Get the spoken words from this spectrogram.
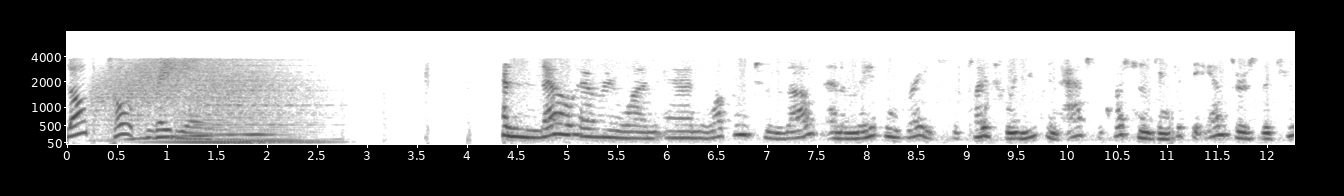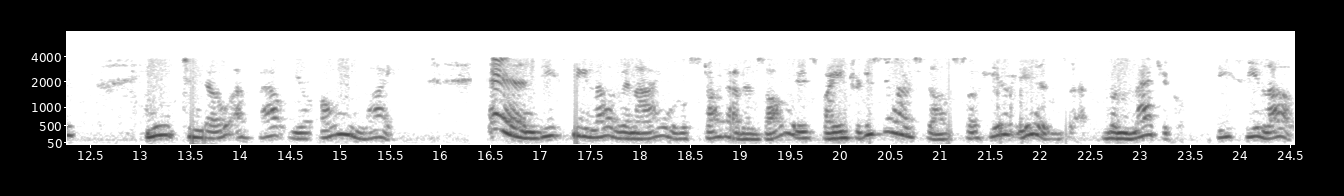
Blog Talk Radio. Hello, everyone, and welcome to Love and Amazing Grace, the place where you can ask the questions and get the answers that you need to know about your own life. And DC Love and I will start out, as always, by introducing ourselves. So here is the magical DC Love.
